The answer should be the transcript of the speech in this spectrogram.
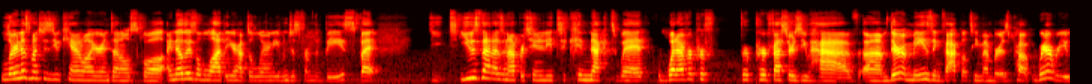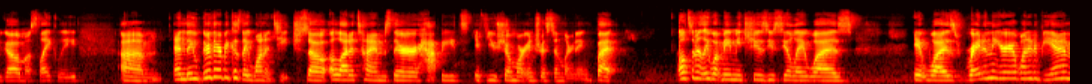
Learn as much as you can while you're in dental school. I know there's a lot that you have to learn even just from the base, but use that as an opportunity to connect with whatever prof- professors you have. Um, they're amazing faculty members pro- wherever you go, most likely. Um, and they, they're there because they want to teach. So a lot of times they're happy if you show more interest in learning. But ultimately, what made me choose UCLA was it was right in the area I wanted to be in.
